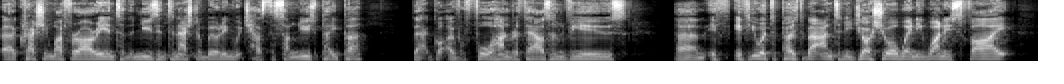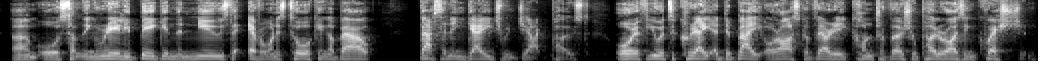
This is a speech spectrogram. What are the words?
uh, crashing my Ferrari into the News International building, which has the Sun newspaper. That got over 400,000 views. Um, if, if you were to post about Anthony Joshua when he won his fight, um, or something really big in the news that everyone is talking about, that's an engagement jack post. Or if you were to create a debate or ask a very controversial, polarizing question,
